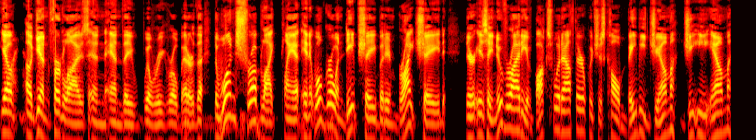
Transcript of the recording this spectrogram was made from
yeah. plants. Again, fertilize and and they will regrow better. The the one shrub-like plant, and it won't grow in deep shade, but in bright shade. There is a new variety of boxwood out there, which is called Baby Gem, G E M,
